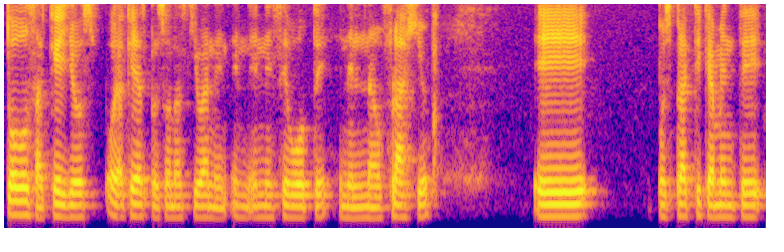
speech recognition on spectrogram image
todos aquellos o aquellas personas que iban en, ese bote, en el naufragio, eh, pues prácticamente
